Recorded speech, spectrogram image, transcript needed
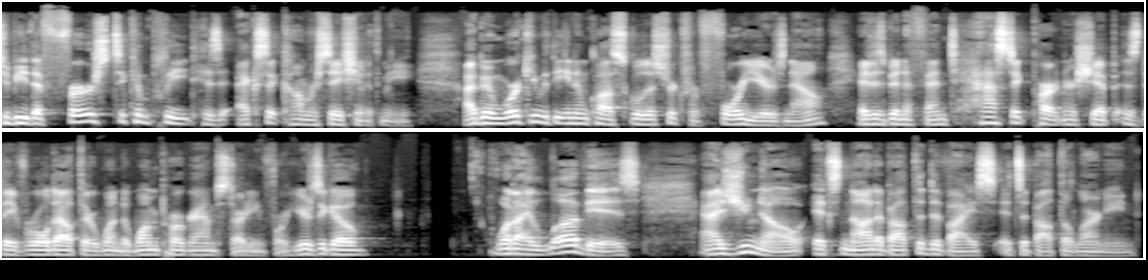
to be the first to complete his exit conversation with me. I've been working with the Enumclaw School District for four years now. It has been a fantastic partnership as they've rolled out their one to one program starting four years ago. What I love is, as you know, it's not about the device, it's about the learning.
